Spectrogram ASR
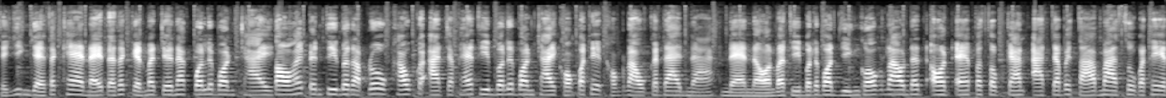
จะยิ่งใหญ่สักแค่ไหน แต่ถ้าเกิดมาเจอนักวอลเลย์บอลชายต่อให้เป็นทีมระดับโลกเขาก็อาจจะแพ้ทีมวอลเลย์บอลชายของประเทศของเราก็ได้นะ แน่นอนว่าทีมวอลเลย์บอลหญิงของเราดันออนแอร์ประสบการณ์อาจจะไม่สามารถสู้ประเทศ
